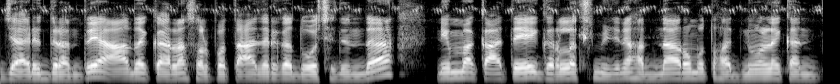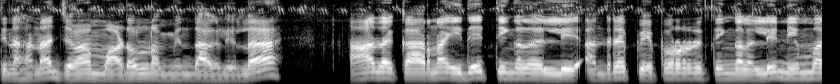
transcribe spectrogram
ಜಾರಿದ್ರಂತೆ ಆದ ಕಾರಣ ಸ್ವಲ್ಪ ತಾಂತ್ರಿಕ ದೋಷದಿಂದ ನಿಮ್ಮ ಖಾತೆಗೆ ಗೃಹಲಕ್ಷ್ಮಿ ಯೋಜನೆ ಹದಿನಾರು ಮತ್ತು ಹದಿನೇಳನೇ ಕಂತಿನ ಹಣ ಜಮಾ ಮಾಡಲು ನಮ್ಮಿಂದ ಆಗಲಿಲ್ಲ. ಆದ ಕಾರಣ ಇದೇ ತಿಂಗಳಲ್ಲಿ, ಅಂದರೆ ಫೆಬ್ರವರಿ ತಿಂಗಳಲ್ಲಿ ನಿಮ್ಮ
